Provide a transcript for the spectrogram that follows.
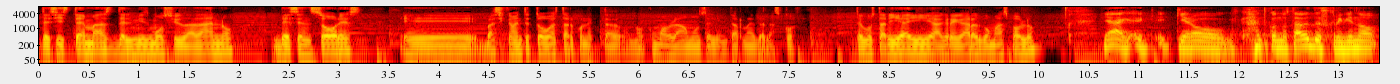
de sistemas del mismo ciudadano, de sensores. Eh, básicamente todo va a estar conectado, ¿no? Como hablábamos del Internet de las cosas. ¿Te gustaría ahí agregar algo más, Pablo? Ya, eh, eh, quiero, cuando estabas describiendo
